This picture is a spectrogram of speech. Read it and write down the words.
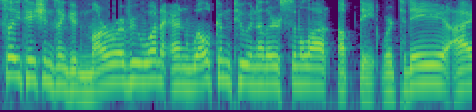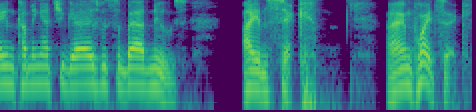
Salutations and good morrow, everyone, and welcome to another Simalot update, where today I am coming at you guys with some bad news. I am sick. I am quite sick.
